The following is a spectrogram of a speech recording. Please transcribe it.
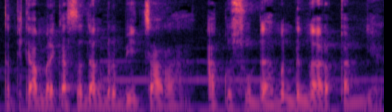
Ketika mereka sedang berbicara, aku sudah mendengarkannya.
